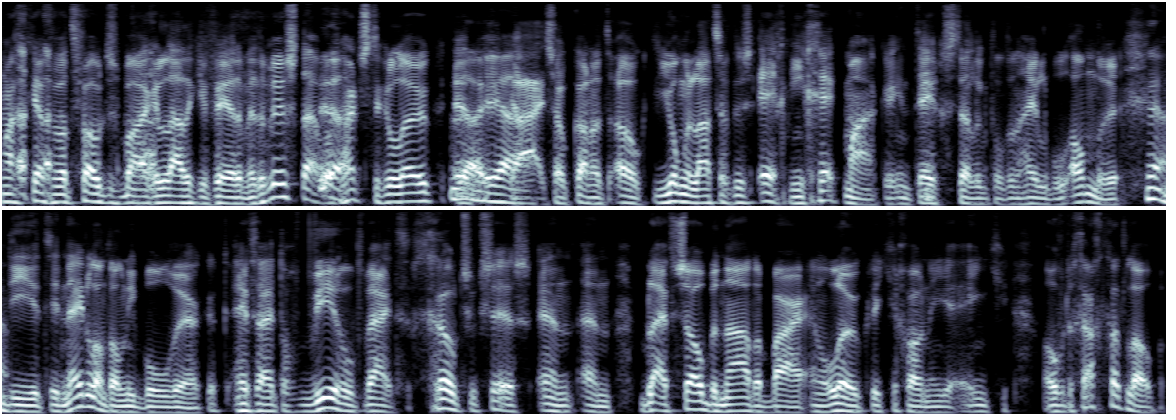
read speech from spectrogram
mag ik even wat foto's maken, laat ik je verder met rust. Dat was ja. hartstikke leuk. En, ja, zo kan het ook. Die jongen laat zich dus echt niet gek maken. In tegenstelling tot een heleboel anderen die het in Nederland al niet bolwerken. Heeft hij toch wereldwijd groot succes. En, en blijft zo benaderbaar en leuk dat je gewoon in je eentje over de gracht gaat lopen.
